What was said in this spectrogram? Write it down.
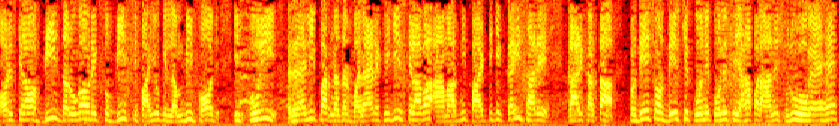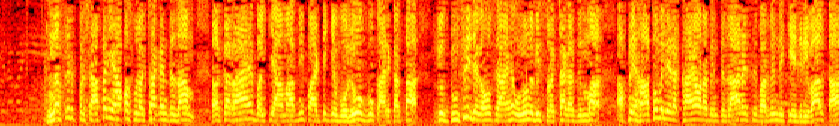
और इसके अलावा बीस दरोगा और 120 सिपाहियों की लंबी फौज इस पूरी रैली पर नज़र बनाए रखेगी। इसके अलावा आम आदमी पार्टी के कई सारे कार्यकर्ता प्रदेश और देश के कोने कोने से यहाँ पर आने शुरू हो गए हैं। न सिर्फ़ प्रशासन यहाँ पर सुरक्षा का इंतज़ाम कर रहा है, बल्कि आम आदमी पार्टी के वो लोग, वो कार्यकर्ता जो दूसरी जगहों से आए हैं, उन्होंने भी सुरक्षा का जिम्मा अपने हाथों में ले रखा है। और अब इंतज़ार है सिर्फ़ अरविंद केजरीवाल का।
